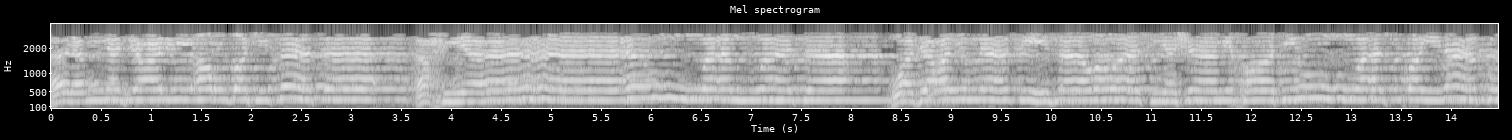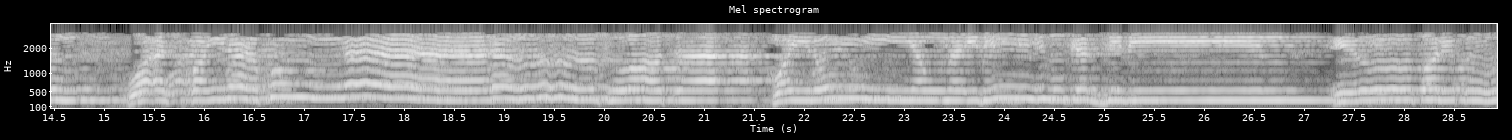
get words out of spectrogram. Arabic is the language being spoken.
ألم نجعل الأرض كفاتا أحياء وأمواتا وجعلنا فيها رواسي شامخات وأسقيناكم, وأسقيناكم ماء فراتا ويل يومئذ للمكذبين انطلقوا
